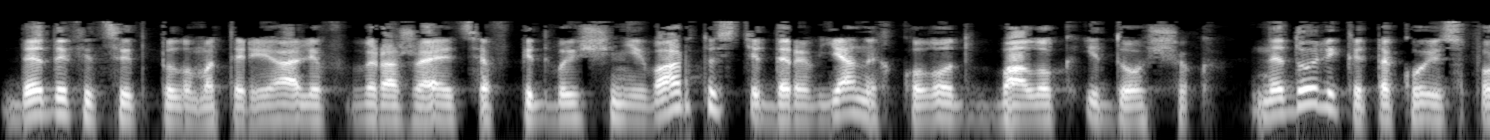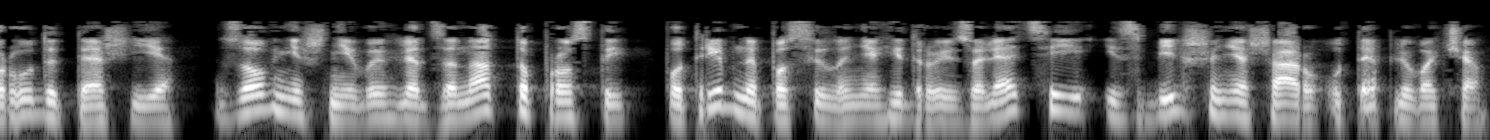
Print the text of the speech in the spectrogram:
де дефіцит пиломатеріалів виражається в підвищеній вартості дерев'яних колод, балок і дощок. Недоліки такої споруди теж є. Зовнішній вигляд занадто простий, потрібне посилення гідроізоляції і збільшення шару утеплювача.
